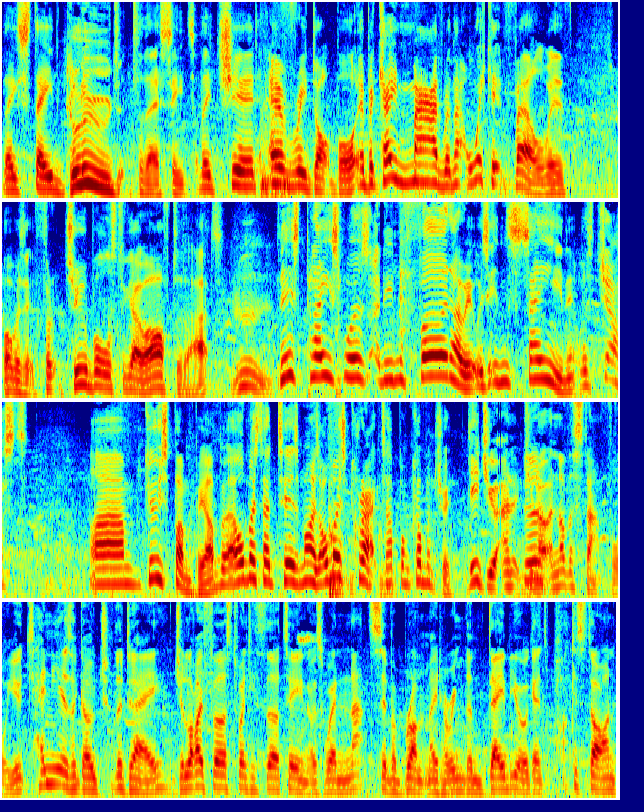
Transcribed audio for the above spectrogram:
They stayed glued to their seats. They cheered every dot ball. It became mad when that wicket fell with, what was it, th- two balls to go after that. Hmm. This place was an inferno. It was insane. It was just um, goosebumpy. I almost had tears in my eyes. I almost cracked up on commentary. Did you? And do you know, another stat for you. Ten years ago to the day, July 1st, 2013, was when Nat Brunt made her England debut against Pakistan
